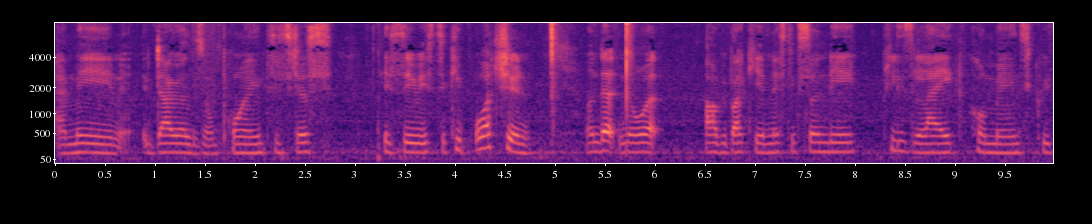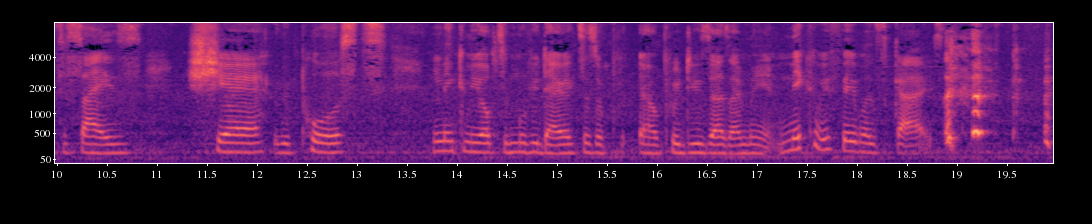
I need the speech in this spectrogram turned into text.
I mean, Daryl is on point. It's just a series to keep watching. On that note, I'll be back here next week Sunday. Please like, comment, criticize, share, repost, link me up to movie directors or uh, producers. I mean, make me famous, guys.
